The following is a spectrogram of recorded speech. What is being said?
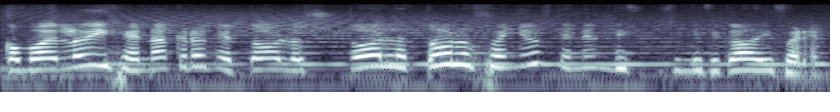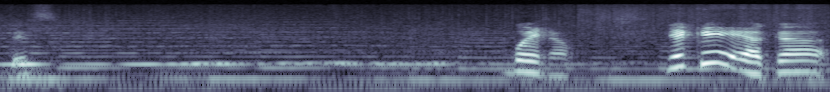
como lo dije, no creo que todos los, todos los, todos los sueños tienen significados diferentes. Bueno, ya que acá,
